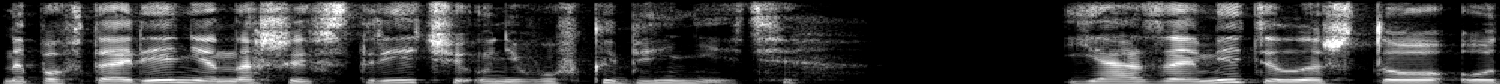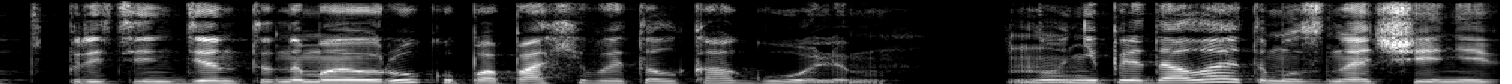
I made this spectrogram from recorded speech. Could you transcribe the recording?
на повторение нашей встречи у него в кабинете. Я заметила, что от претендента на мою руку попахивает алкоголем но не придала этому значения.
